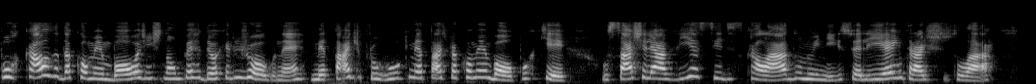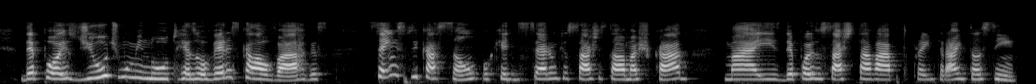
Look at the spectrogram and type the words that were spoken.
por causa da Comembol, a gente não perdeu aquele jogo, né? Metade para o Hulk, metade para a Comembol. Por quê? O Sacha ele havia sido escalado no início, ele ia entrar de titular. Depois, de último minuto, resolveram escalar o Vargas, sem explicação, porque disseram que o Sacha estava machucado, mas depois o Sacha estava apto para entrar. Então, assim,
